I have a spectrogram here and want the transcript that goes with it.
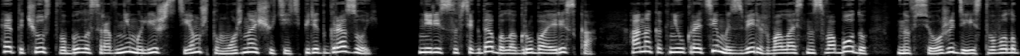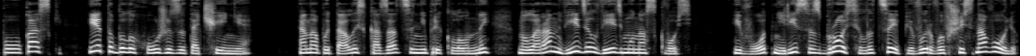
Это чувство было сравнимо лишь с тем, что можно ощутить перед грозой. Нериса всегда была грубая и риска. Она, как неукротимый зверь, рвалась на свободу, но все же действовала по указке, и это было хуже заточения. Она пыталась казаться непреклонной, но Лоран видел ведьму насквозь. И вот Нериса сбросила цепи, вырвавшись на волю.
